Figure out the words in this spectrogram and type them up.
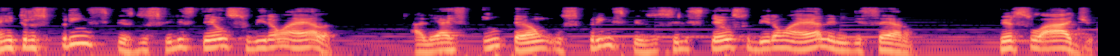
Entre os príncipes dos filisteus subiram a ela. Aliás, então os príncipes dos filisteus subiram a ela e lhe disseram: Persuade-o,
